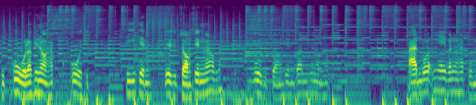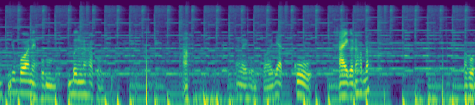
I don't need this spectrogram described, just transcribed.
ติดกู้แล้วพี่น้องครับกู้สิบสี่เซนเดี๋ยวสิบสองเซนก็ครับนะกู้สิบสองเซนก้อนพี่น้องครับานบ่ไงบ้านนะครับ ผมยุบอเนี่ยผมเบิ้งนะครับ ผมเอายังไงผมขออนุญาตกู้ใครก่อนนะครับเนาะครับผม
